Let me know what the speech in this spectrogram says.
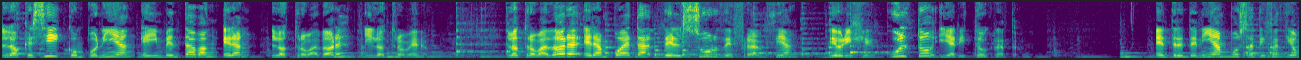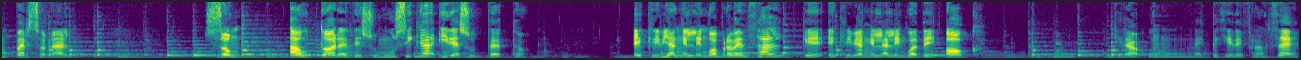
Los que sí componían e inventaban eran los trovadores y los troveros. Los trovadores eran poetas del sur de Francia, de origen culto y aristócrata. Entretenían por satisfacción personal. Son autores de su música y de sus textos. Escribían en lengua provenzal, que escribían en la lengua de Oc, que era una especie de francés.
